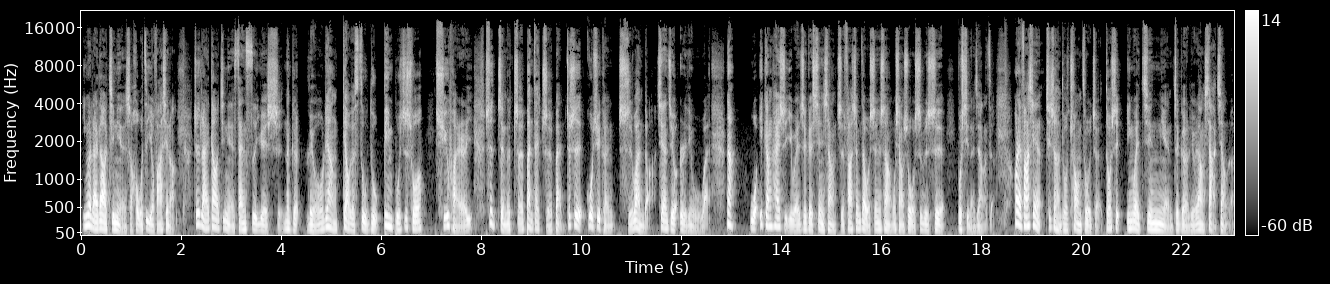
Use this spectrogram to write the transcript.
因为来到今年的时候，我自己有发现了，就是来到今年三四月时，那个流量掉的速度，并不是说。趋缓而已，是整个折半再折半，就是过去可能十万的，现在只有二点五万。那我一刚开始以为这个现象只发生在我身上，我想说我是不是不行了这样子。后来发现，其实很多创作者都是因为今年这个流量下降了，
